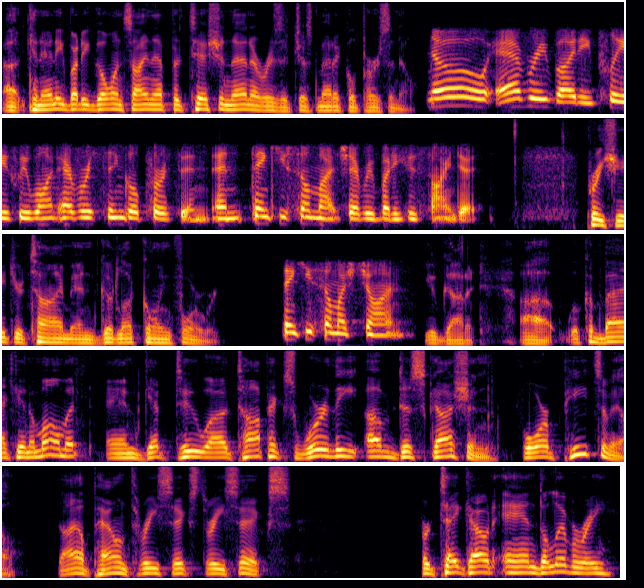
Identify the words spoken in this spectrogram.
Uh, can anybody go and sign that petition then, or is it just medical personnel? No, everybody, please. We want every single person. And thank you so much, everybody who signed it. Appreciate your time and good luck going forward. Thank you so much, John. You got it. Uh, we'll come back in a moment and get to uh, topics worthy of discussion for Pizzaville. Dial pound 3636 for takeout and delivery.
